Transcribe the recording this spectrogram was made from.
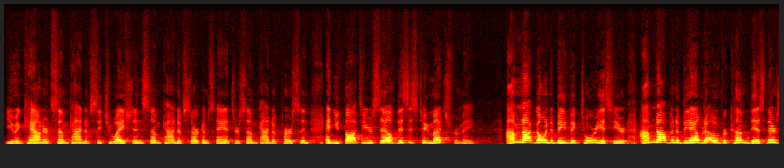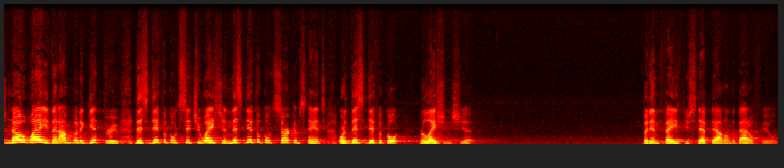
You encountered some kind of situation, some kind of circumstance, or some kind of person, and you thought to yourself, this is too much for me. I'm not going to be victorious here. I'm not going to be able to overcome this. There's no way that I'm going to get through this difficult situation, this difficult circumstance, or this difficult relationship. But in faith, you stepped out on the battlefield,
